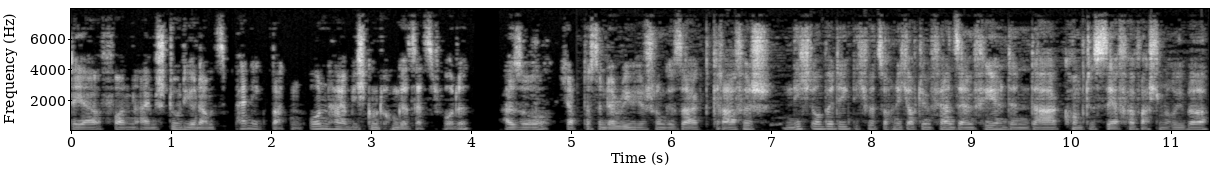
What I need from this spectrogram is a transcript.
der von einem Studio namens Panic Button unheimlich gut umgesetzt wurde. Also, ich habe das in der Review schon gesagt, grafisch nicht unbedingt. Ich würde es auch nicht auf dem Fernseher empfehlen, denn da kommt es sehr verwaschen rüber.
